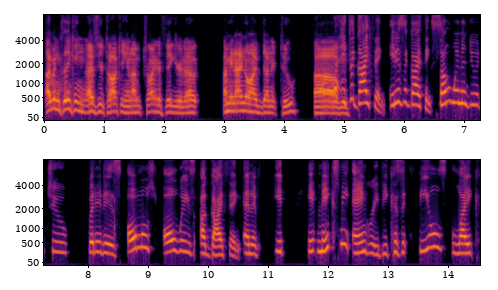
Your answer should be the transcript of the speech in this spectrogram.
I've been thinking as you're talking and I'm trying to figure it out. I mean, I know I've done it too. Um, it's a guy thing. It is a guy thing. Some women do it too, but it is almost always a guy thing. And if it it makes me angry because it feels like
